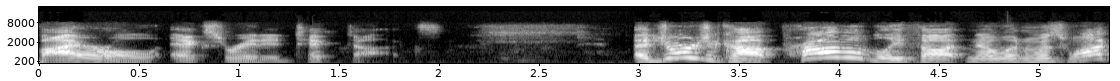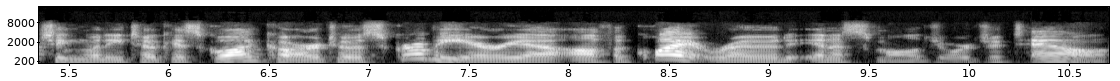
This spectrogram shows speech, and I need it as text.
viral X rated TikToks. A Georgia cop probably thought no one was watching when he took his squad car to a scrubby area off a quiet road in a small Georgia town,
